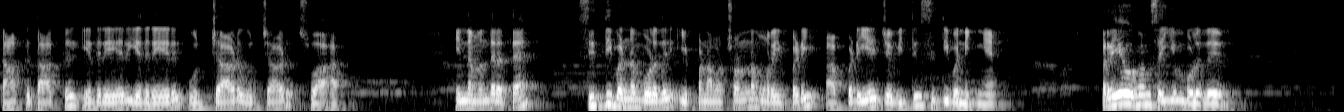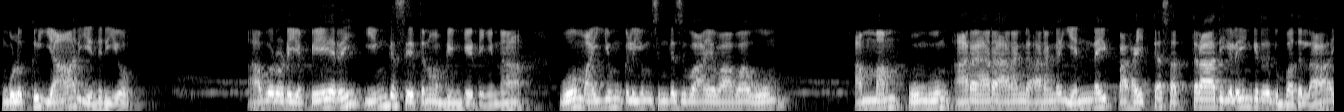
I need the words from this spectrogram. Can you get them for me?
தாக்கு தாக்கு எதிரேறு எதிரேறு உச்சாடு உச்சாடு சுவாக. இந்த மந்திரத்தை சித்தி பண்ணும் பொழுது இப்போ நம்ம சொன்ன முறைப்படி அப்படியே ஜெபித்து சித்தி பண்ணிக்கங்க. பிரயோகம் செய்யும் பொழுது உங்களுக்கு யார் எதிரியோ அவருடைய பெயரை எங்கே சேர்த்தணும் அப்படின்னு கேட்டிங்கன்னா ஓம் ஐயும் கிளியும் சிங்க சிவாய வாவா ஓம் அம்மம் உங் உங் அற அற அரங்க அரங்க என்னை பகைத்த சத்ராதிகளைங்கிறதுக்கு பதிலாக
